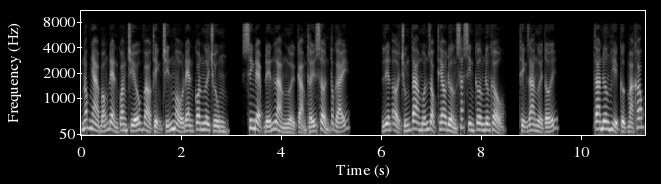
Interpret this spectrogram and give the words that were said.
Nóc nhà bóng đèn quang chiếu vào thịnh chín màu đen con ngươi trùng, xinh đẹp đến làm người cảm thấy sởn tóc gáy. Liên ở chúng ta muốn dọc theo đường sắt xin cơm đương khẩu, thịnh ra người tới. Ta nương hỉ cực mà khóc,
